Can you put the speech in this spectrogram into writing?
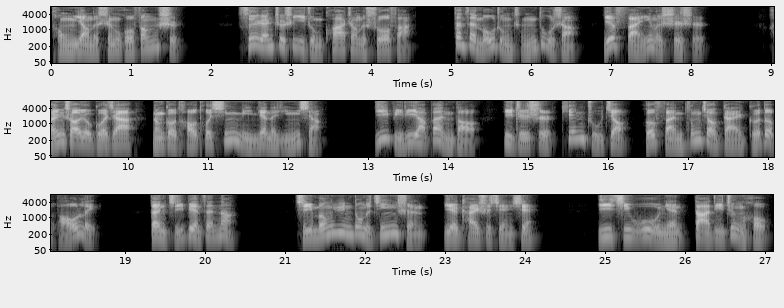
同样的生活方式。虽然这是一种夸张的说法，但在某种程度上也反映了事实。很少有国家能够逃脱新理念的影响。伊比利亚半岛一直是天主教和反宗教改革的堡垒，但即便在那，启蒙运动的精神也开始显现。一七五五年大地震后。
